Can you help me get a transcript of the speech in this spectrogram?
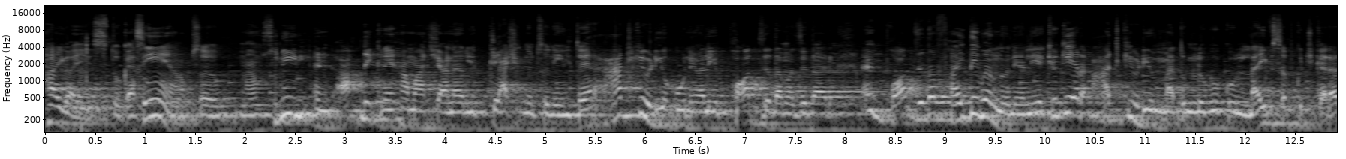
हाय गाइस तो कैसे हैं आप सब? मैं हूँ सुनील एंड आप देख रहे हैं हमारे चैनल क्लैशिक विद सुनील तो यार, आज की वीडियो होने वाली है, बहुत ज़्यादा मज़ेदार एंड बहुत ज़्यादा फ़ायदेमंद होने वाली है। क्योंकि यार, आज की वीडियो में मैं तुम लोगों को लाइव सब कुछ करा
